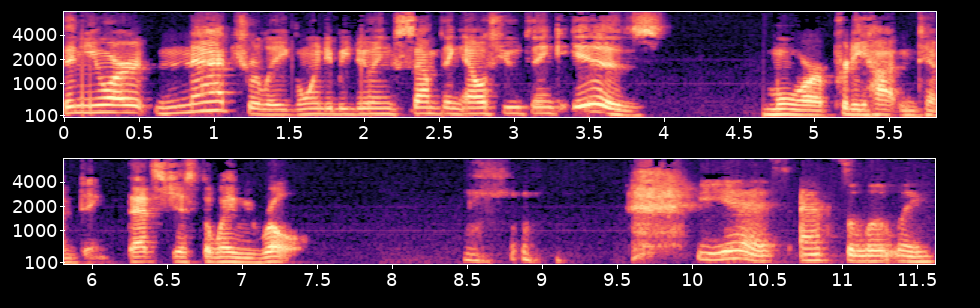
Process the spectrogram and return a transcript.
then you are naturally going to be doing something else you think is more pretty hot and tempting. That's just the way we roll. yes, absolutely.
